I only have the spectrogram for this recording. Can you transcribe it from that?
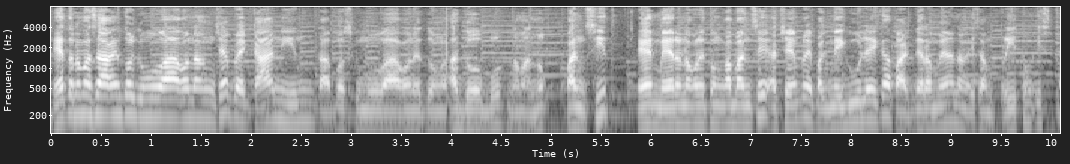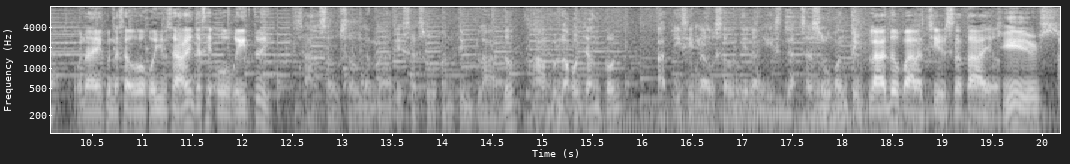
Ito naman sa akin, tol, kumuha ako ng, syempre, kanin, tapos kumuha ako nitong adobo na manok, pansit, eh, meron ako nitong kamansi, at syempre, pag may gulay ka, partneran mo yan ng isang pritong isda. Unahin ko na sa okoy yung sa akin kasi okay to eh. Sasaw-saw lang natin sa sukang timplado Habol ako dyan, tol. at isinawsaw din ang isda sa sukang timplado para cheers na tayo. Cheers!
